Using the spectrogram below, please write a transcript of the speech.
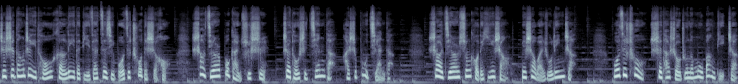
只是当这一头狠厉的抵在自己脖子处的时候，邵吉儿不敢去试这头是尖的还是不尖的。邵吉儿胸口的衣裳被邵婉如拎着，脖子处是他手中的木棒抵着。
